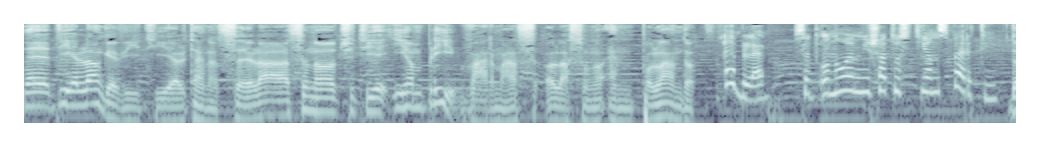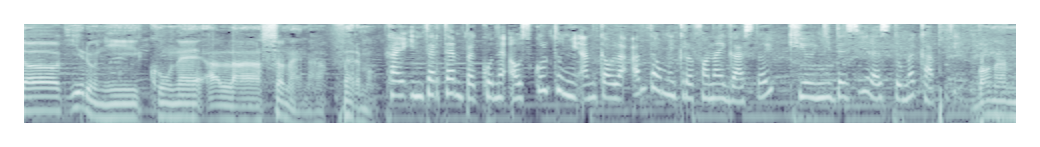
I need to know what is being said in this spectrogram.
ne tiel longe vi tiel tenas. La suno ĉi tie iom pli varmas ol la suno en Pollando. Eble, sed unue mi ŝatus tion sperti. Do iru ni kune al la solena fermo. Kaj intertempe kune aŭskultu ni ankaŭ la antaŭmikrofonaj gastoj, kiuj ni deziras dume kapti. Bonan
